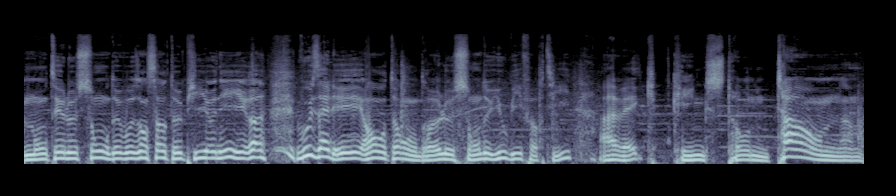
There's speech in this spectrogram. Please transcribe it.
Montez le son de vos enceintes pionnières. Vous allez entendre le son de UB40 avec Kingston Town.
